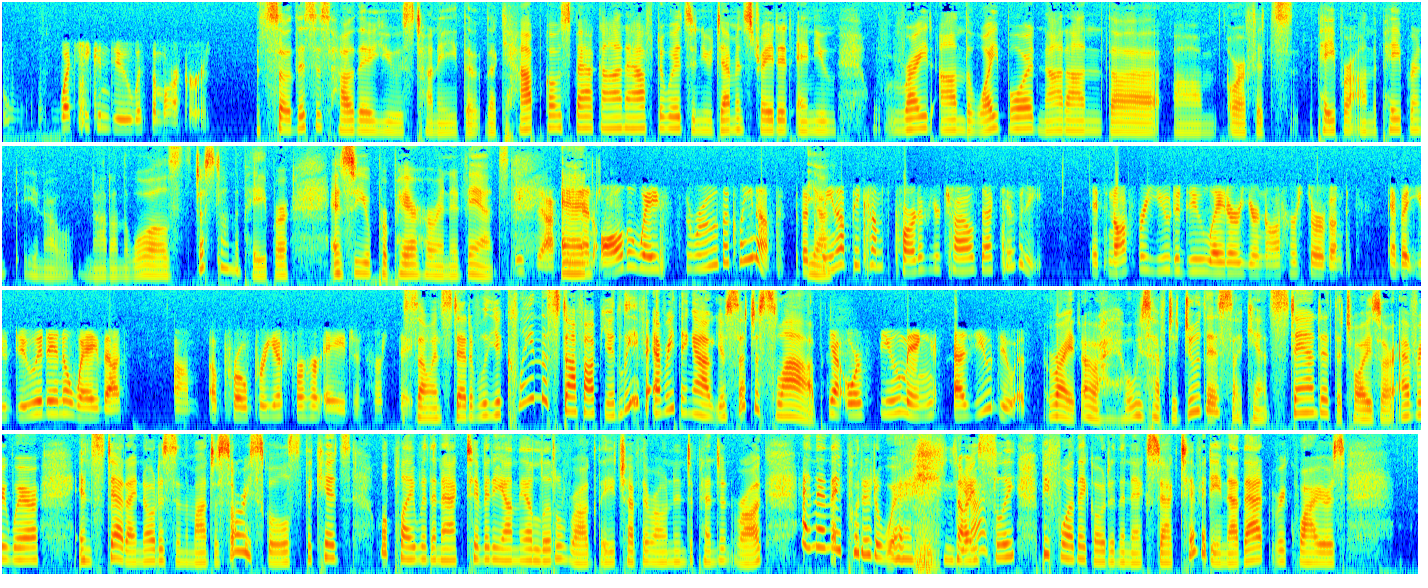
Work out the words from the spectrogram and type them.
what she can do with the markers. So this is how they're used, honey. The the cap goes back on afterwards, and you demonstrate it, and you write on the whiteboard, not on the um, or if it's paper on the paper, you know, not on the walls, just on the paper, and so you prepare her in advance. Exactly, and, and all the way through the cleanup. The Yeah. cleanup becomes part of your child's activity. It's not for you to do later. You're not her servant, and but you do it in a way that's um, appropriate for her age and her state. So instead of, will you clean the stuff up? You leave everything out. You're such a slob. yeah, or fuming as you do it. Right. Oh, I always have to do this. I can't stand it. The toys are everywhere. Instead, I notice in the Montessori schools, the kids will play with an activity on their little rug. They each have their own independent rug, and then they put it away nicely before they go to the next activity. Now, that requires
